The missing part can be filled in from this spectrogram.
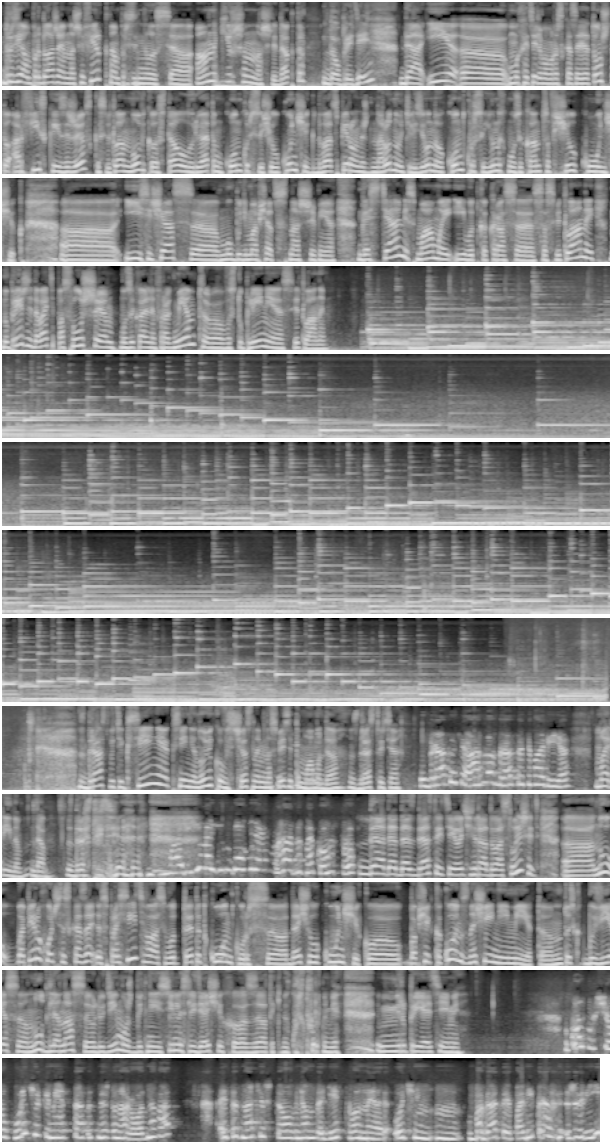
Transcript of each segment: Друзья, мы продолжаем наш эфир. К нам присоединилась э, Анна Киршин, наш редактор. Добрый день. Да, и э, мы хотели вам рассказать о том, что арфистка из Ижевска Светлана Новикова стала лауреатом конкурса «Щелкунчик» 21-го международного телевизионного конкурса юных музыкантов «Щелкунчик». Э, и сейчас э, мы будем общаться с нашими гостями, с мамой и вот как раз э, со Светланой. Но прежде давайте послушаем музыкальный фрагмент выступления Светланы. Здравствуйте, Ксения. Ксения Новикова сейчас с нами на связи. Это мама, да. Здравствуйте. Здравствуйте, Анна. Здравствуйте, Мария. Марина, да. Здравствуйте. Марина, добрый. Рада знакомству. Да, да, да. Здравствуйте. Очень рада вас слышать. А, ну, во-первых, хочется сказать, спросить вас, вот этот конкурс, э, да, Щелкунчик, э, вообще какое он значение имеет? Э, Ну, то есть, как бы вес, ну, для нас, людей, может быть, не сильно следящих за такими культурными мероприятиями. Конкурс «Щелкунчик» имеет статус международного. Это значит, что в нем задействованы очень богатая палитра жюри,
